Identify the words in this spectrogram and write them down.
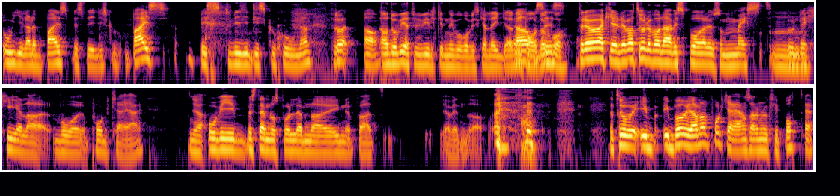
ogillade bajsbiskvi-diskussionen? Bajsbiskvi-diskussionen. För, ja. Ja, då vet vi vilken nivå vi ska lägga den här Ja, podden precis. på. För det var verkligen, det var, jag tror det var där vi spårade ur som mest Mm. under hela vår poddkarriär. Ja. Och vi bestämde oss för att lämna det inne för att, jag vet inte varför. jag tror i, i början av poddkarriären så hade de nog klippt bort det.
